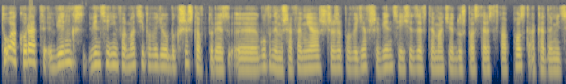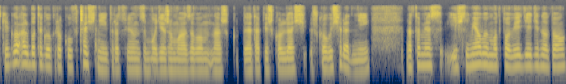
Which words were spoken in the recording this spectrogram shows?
Tu akurat więcej informacji powiedziałby Krzysztof, który jest głównym szefem. Ja szczerze powiedziawszy więcej siedzę w temacie duszpasterstwa postakademickiego albo tego kroku wcześniej, pracując z młodzieżą oazową na etapie szkole, szkoły średniej. Natomiast jeśli miałbym odpowiedzieć, no to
